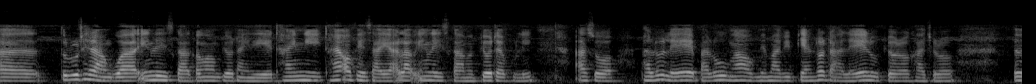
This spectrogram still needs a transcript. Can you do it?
အဲသူတို့ထဲတောင်ကအင်္ဂလိပ်စကားကောင်းကောင်းပြောနိုင်သေးတယ်ထိုင်းနေထိုင်း officer ရဲ့အဲ့လောက်အင်္ဂလိပ်စကားမပြောတတ်ဘူးလေအဲဆိုဘာလို့လဲဘာလို့ငါ့ကိုမြန်မာပြည်ပြန်လွှတ်တာလဲလို့ပြောတော့ခါကျတော့အဲ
